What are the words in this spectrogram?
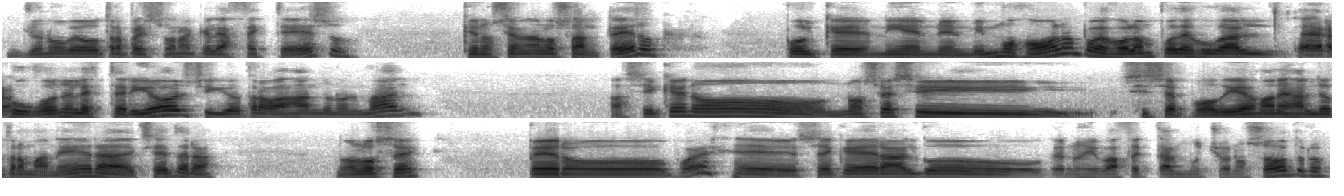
yo no veo otra persona que le afecte eso, que no sean a los santeros. porque ni en el mismo Holland, pues Holland puede jugar, jugó en el exterior, siguió trabajando normal. Así que no, no sé si, si se podía manejar de otra manera, etcétera. No lo sé. Pero pues eh, sé que era algo que nos iba a afectar mucho a nosotros.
